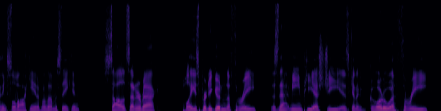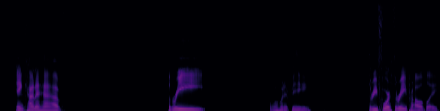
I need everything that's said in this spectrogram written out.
I think Slovakian, if I'm not mistaken. Solid center back. Plays pretty good in the three. Does that mean PSG is going to go to a three and kind of have three? What would it be? three four three probably,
